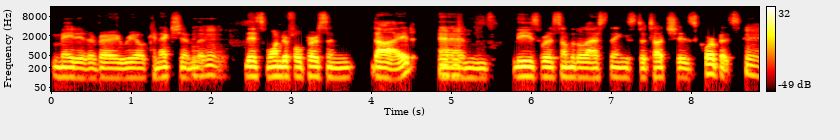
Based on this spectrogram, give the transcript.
made it a very real connection that mhm. this wonderful person died Mhm. and these were some of the last things to touch his corpus Hmm.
